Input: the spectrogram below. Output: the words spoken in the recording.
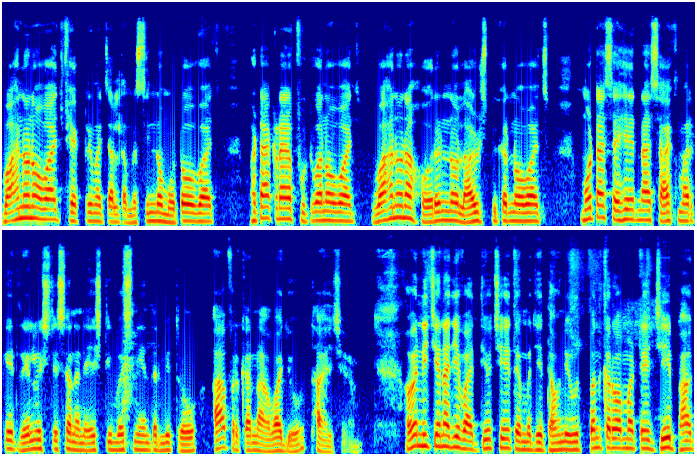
વાહનોનો અવાજ, ફેક્ટરીમાં ચાલતા મશીનનો મોટો અવાજ, ફટાકડા ફૂટવાનો અવાજ, વાહનોના હોર્નનો લાઉડસ્પીકરનો અવાજ, મોટા શહેરના શાક માર્કેટ, રેલવે સ્ટેશન અને એસટી બસની અંદર મિત્રો આ પ્રકારના અવાજો થાય છે. હવે નીચેના જે વાદ્યો છે, તેમજ જે ધ્વનિ ઉત્પન્ન કરવા માટે જે ભાગ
